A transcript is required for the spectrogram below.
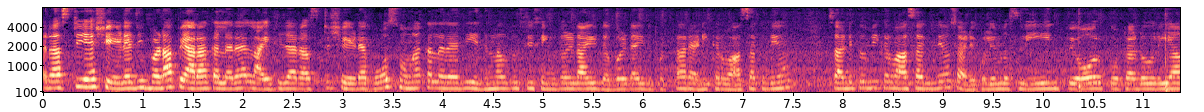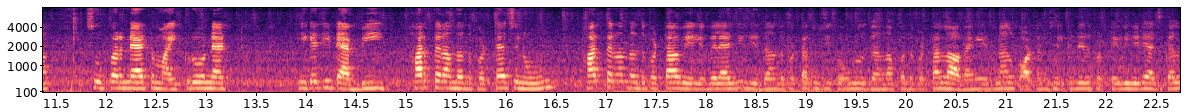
ਰਸਟ ਇਹ ਸ਼ੇਡ ਹੈ ਜੀ, ਬੜਾ ਪਿਆਰਾ ਕਲਰ ਹੈ ਲਾਈਟ ਜਿਹਾ ਰਸਟ ਸ਼ੇਡ ਹੈ, ਬਹੁਤ ਸੋਹਣਾ ਕਲਰ ਹੈ ਜੀ, ਇਹਦੇ ਨਾਲ ਤੁਸੀਂ single dye double dye dupatta ready ਕਰਵਾ ਸਕਦੇ ਹੋ। ਸਾਡੇ ਤੋਂ ਵੀ ਕਰਵਾ ਸਕਦੇ ਹੋ, ਸਾਡੇ ਕੋਲੇ muslin pure Kota Doria super net micro net ਠੀਕ ਹੈ ਜੀ ਟੈਬੀ ਹਰ ਤਰ੍ਹਾਂ ਦਾ ਦੁਪੱਟਾ ਚਨੂਨ, ਹਰ ਤਰ੍ਹਾਂ ਦਾ ਦੁਪੱਟਾ ਅਵੇਲੇਬਲ ਹੈ ਜੀ, ਜਿੱਦਾਂ ਦੁਪੱਟਾ ਤੁਸੀਂ ਕਹੋਗੇ, ਉਦਾਂ ਦਾ ਆਪਾਂ ਦੁਪੱਟਾ ਲਾ ਦਾਂਗੇ। ਇਹਦੇ ਨਾਲ ਕਾਟਨ ਸਿਲਕ ਦੇ ਦੁਪੱਟੇ ਵੀ ਜਿਹੜੇ ਅੱਜ ਕੱਲ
